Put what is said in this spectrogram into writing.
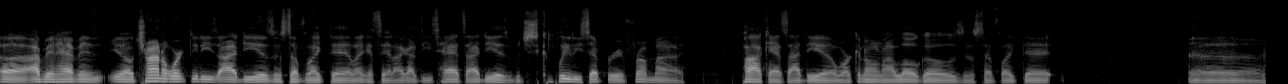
Uh, I've been having, you know, trying to work through these ideas and stuff like that. Like I said, I got these hats ideas, which is completely separate from my podcast idea, working on our logos and stuff like that. Uh,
